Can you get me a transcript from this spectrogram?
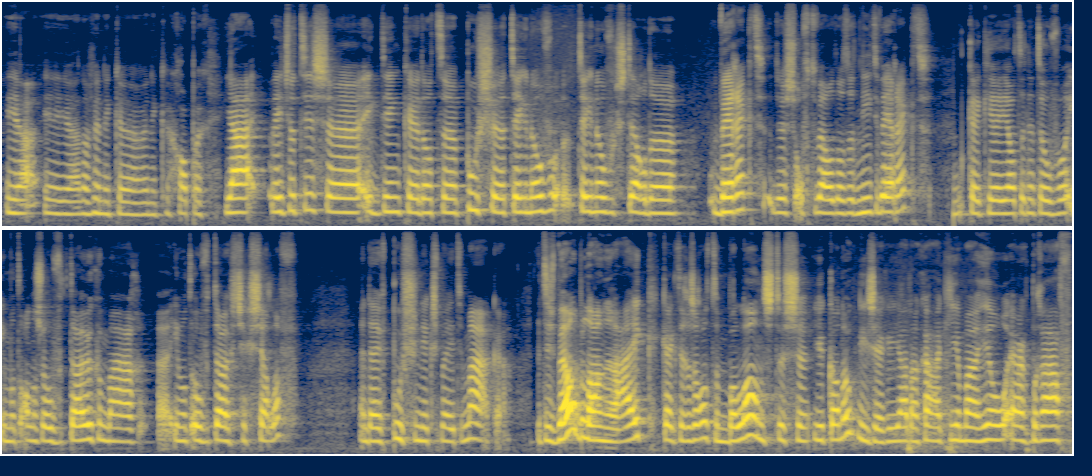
Ja, ja, ja dat vind ik, uh, vind ik grappig. Ja, weet je wat het is? Uh, ik denk uh, dat push tegenover, tegenovergestelde werkt. Dus oftewel dat het niet werkt. Kijk, je, je had het net over iemand anders overtuigen, maar iemand overtuigt zichzelf. En daar heeft push niks mee te maken. Het is wel belangrijk, kijk, er is altijd een balans tussen. Je kan ook niet zeggen, ja, dan ga ik hier maar heel erg braaf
